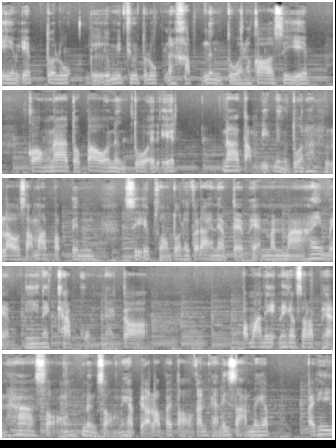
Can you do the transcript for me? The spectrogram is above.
AMF ตัวลุกหรือมิดฟิลด์ตัวลุกนะครับ 1 ตัวแล้วก็ CF กองหน้าตัวเป้า 1 ตัว SS หน้าต่ำอีก 1 ตัวนะเราสามารถปรับเป็น CF 2 ตัวเลยก็ได้นะครับแต่แผนมันมาให้แบบนี้นะครับผมนะก็ประมาณนี้นะครับสำหรับแผน 5212 นะครับ เดี๋ยวเราไปต่อกันแผนที่3เลยครับ ไปที่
